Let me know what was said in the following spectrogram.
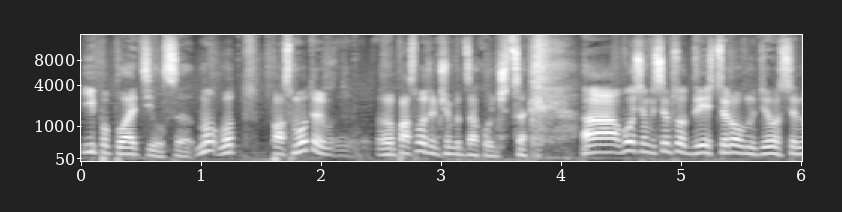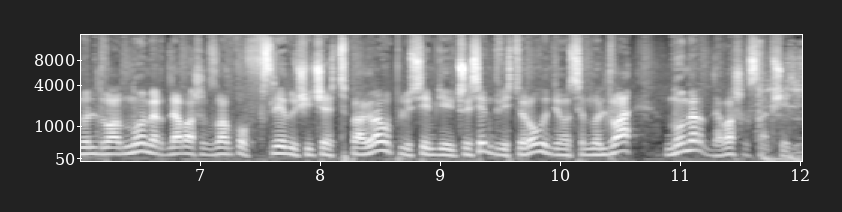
и поплатился. Ну, вот посмотрим, э, посмотрим, чем это закончится. 8 800 200 ровно 9702 номер для ваших звонков в следующей части программы. Плюс 7 967 200 ровно 9702 номер для ваших сообщений.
